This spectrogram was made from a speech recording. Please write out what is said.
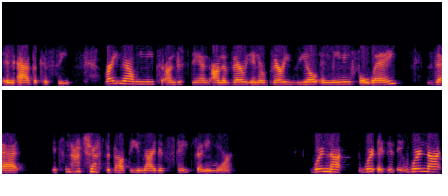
in advocacy. Right now, we need to understand on a very in a very real and meaningful way that it's not just about the United States anymore. We're not we're it, it, we're not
